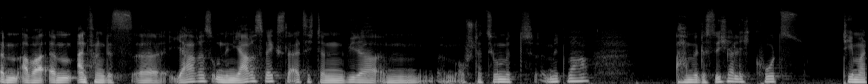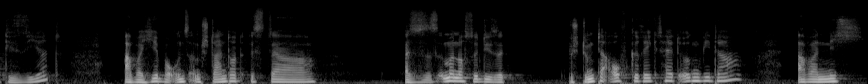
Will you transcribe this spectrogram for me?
ähm, aber ähm, Anfang des äh, Jahres, um den Jahreswechsel, als ich dann wieder ähm, ähm, auf Station mit, mit war, haben wir das sicherlich kurz thematisiert. Aber hier bei uns am Standort ist da, also es ist immer noch so diese bestimmte Aufgeregtheit irgendwie da, aber nicht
